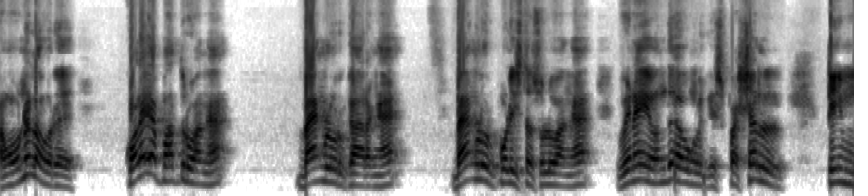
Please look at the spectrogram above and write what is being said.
அவங்க ஒன்றும் இல்லை ஒரு கொலையை பார்த்துருவாங்க. பெங்களூர்காரங்க. பெங்களூர் போலீஸ்கிட்ட சொல்லுவாங்க வினய் வந்து அவங்களுக்கு ஸ்பெஷல் டீம்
